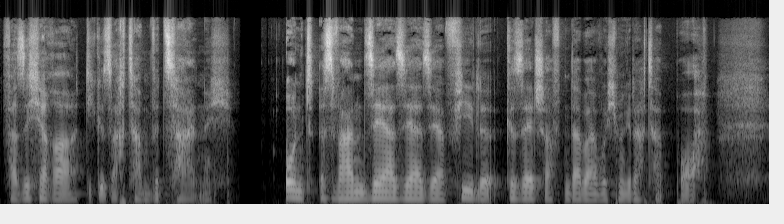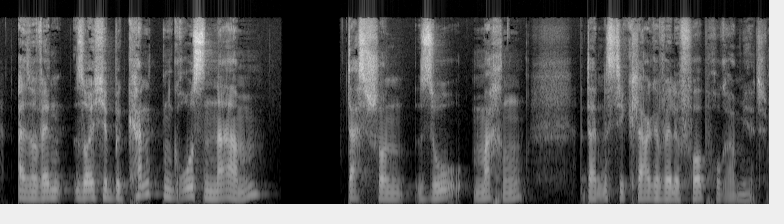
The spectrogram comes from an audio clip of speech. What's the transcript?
Versicherer, die gesagt haben, wir zahlen nicht. Und es waren sehr, sehr, sehr viele Gesellschaften dabei, wo ich mir gedacht habe, boah, also wenn solche bekannten großen Namen das schon so machen, dann ist die Klagewelle vorprogrammiert.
